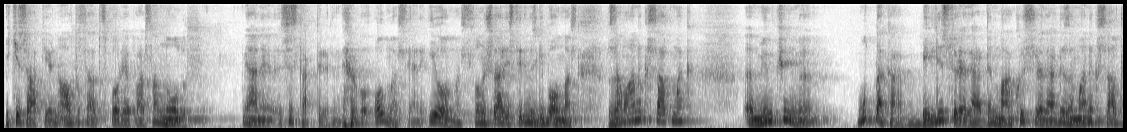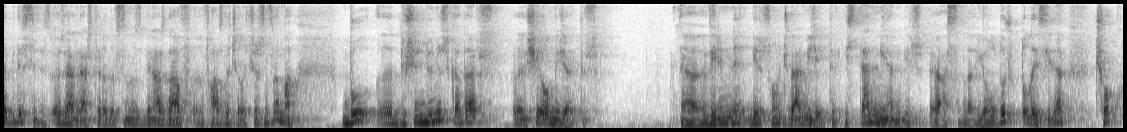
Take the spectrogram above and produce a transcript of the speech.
2 saat yerine 6 saat spor yaparsam ne olur? Yani siz takdir edin. Yani olmaz yani iyi olmaz. Sonuçlar istediğimiz gibi olmaz. Zamanı kısaltmak mümkün mü? Mutlaka belli sürelerde, makul sürelerde zamanı kısaltabilirsiniz. Özel dersler alırsınız, biraz daha fazla çalışırsınız ama bu e, düşündüğünüz kadar e, şey olmayacaktır. E, verimli bir sonuç vermeyecektir. İstenmeyen bir aslında yoldur. Dolayısıyla çok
